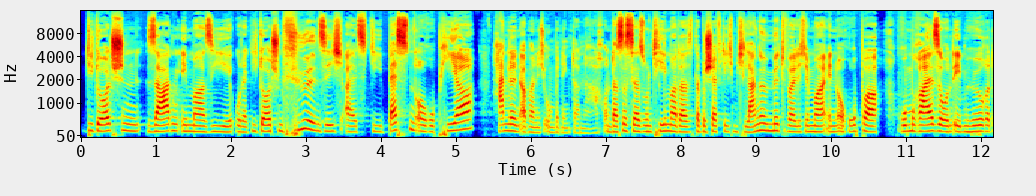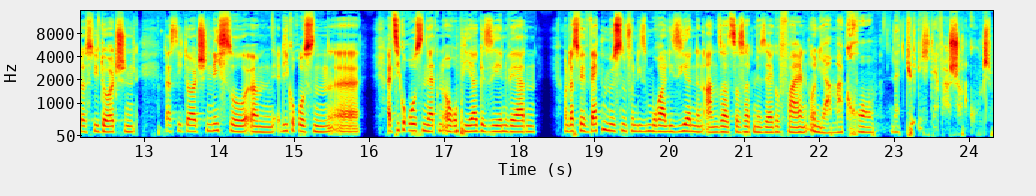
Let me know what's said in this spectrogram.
die Deutschen sagen immer, sie oder die Deutschen fühlen sich als die besten Europäer, handeln aber nicht unbedingt danach. Und das ist ja so ein Thema, da, da beschäftige ich mich lange mit, weil ich immer in Europa rumreise und eben höre, dass die Deutschen, dass die Deutschen nicht so ähm, die großen, äh, als die großen netten Europäer gesehen werden. Und dass wir weg müssen von diesem moralisierenden Ansatz, das hat mir sehr gefallen. Und ja, Macron, natürlich, der war schon gut.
